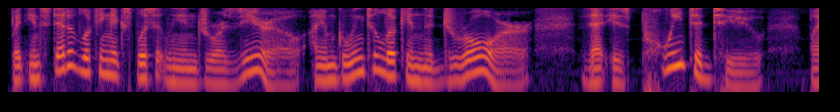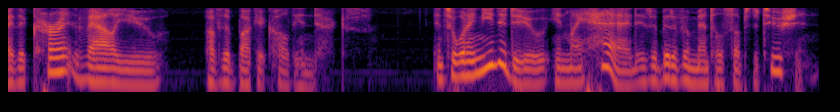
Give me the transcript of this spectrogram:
but instead of looking explicitly in drawer zero, I am going to look in the drawer that is pointed to by the current value of the bucket called index. And so, what I need to do in my head is a bit of a mental substitution.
